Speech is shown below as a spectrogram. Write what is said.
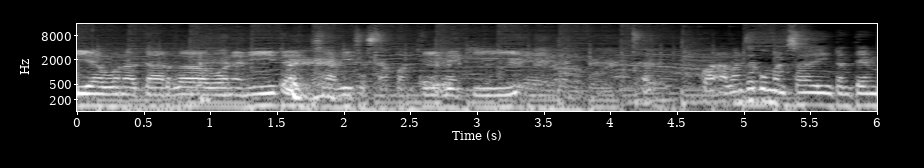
Dia, bona tarda, bona nit. En Xavi s'està partint aquí. Eh, abans de començar intentem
